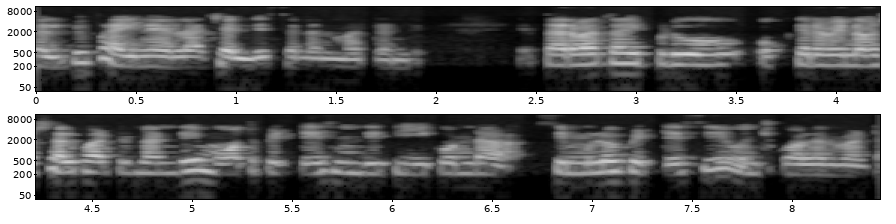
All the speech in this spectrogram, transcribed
కలిపి పైన ఇలా చల్లేసాను అనమాట అండి. తర్వాత ఇప్పుడు ఒక ఇరవై నిమిషాల పాటునండి మూత పెట్టేసింది తీయకుండా సిమ్లో పెట్టేసి ఉంచుకోవాలన్నమాట.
